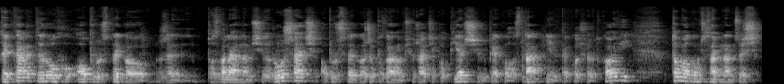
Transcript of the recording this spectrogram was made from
te karty ruchu, oprócz tego, że pozwalają nam się ruszać, oprócz tego, że pozwalają nam się ruszać jako pierwsi lub jako ostatni lub jako środkowi, to mogą czasami nam coś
